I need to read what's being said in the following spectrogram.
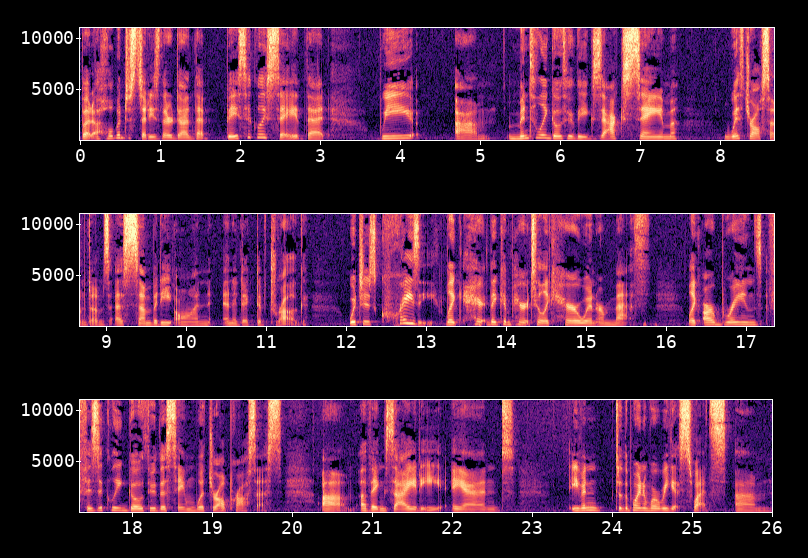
but a whole bunch of studies that are done that basically say that we um, mentally go through the exact same withdrawal symptoms as somebody on an addictive drug, which is crazy. Like they compare it to like heroin or meth. Like our brains physically go through the same withdrawal process um, of anxiety and even to the point of where we get sweats. Um,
